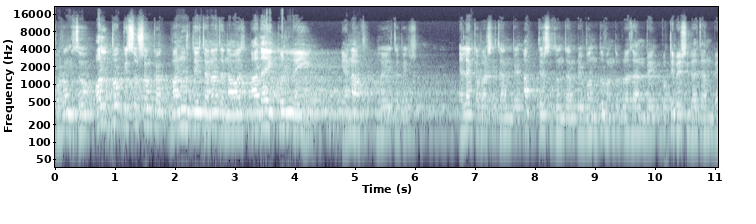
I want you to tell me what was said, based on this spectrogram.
বরঞ্চ অল্প কিছু সংখ্যক মানুষদের জানাজা নামাজ আদায় করলেই এনাফ হয়ে যাবে। এলাকাবাসী জানবে, আত্মীয় স্বজন জানবে বন্ধু বান্ধবরা জানবে, প্রতিবেশীরা জানবে।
